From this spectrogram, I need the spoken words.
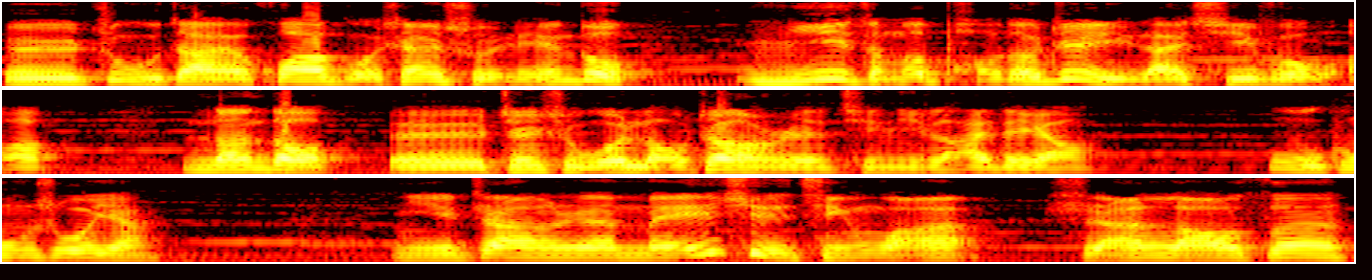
呃，住在花果山水帘洞，你怎么跑到这里来欺负我？”难道，呃，真是我老丈人请你来的呀？悟空说：“呀，你丈人没去请我，是俺老孙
